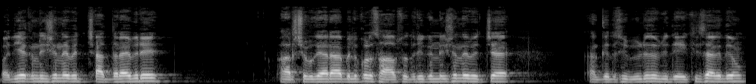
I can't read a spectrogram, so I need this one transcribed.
ਵਧੀਆ ਕੰਡੀਸ਼ਨ ਦੇ ਵਿੱਚ ਚਾਦਰ ਹੈ ਵੀਰੇ। ਫਰਸ਼ ਵਗੈਰਾ ਬਿਲਕੁਲ ਸਾਫ਼ ਸੁਥਰੀ ਕੰਡੀਸ਼ਨ ਦੇ ਵਿੱਚ ਹੈ। ਅੱਗੇ ਤੁਸੀਂ ਵੀਡੀਓ ਦੇ ਵਿੱਚ ਦੇਖ ਹੀ ਸਕਦੇ ਹੋ।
